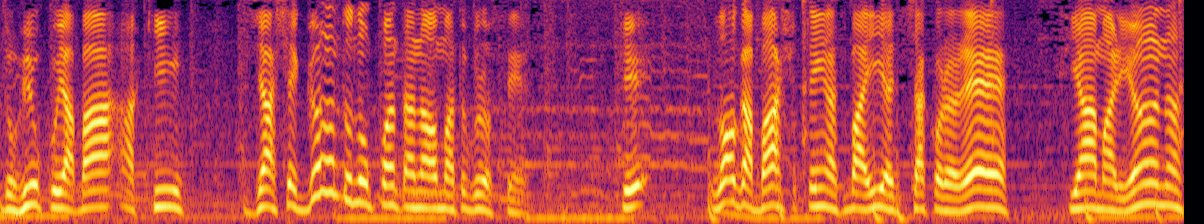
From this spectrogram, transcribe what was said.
do rio Cuiabá aqui, já chegando no Pantanal Mato Grossense. Que logo abaixo tem as baías de Chacororé, Ciá Mariana.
